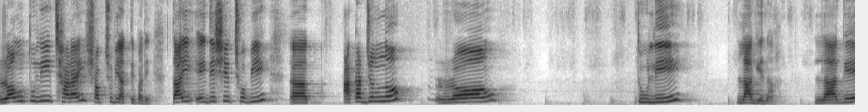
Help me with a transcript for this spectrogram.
রং তুলি ছাড়াই সব ছবি আঁকতে পারে। তাই এই দেশের ছবি আঁকার জন্য রং তুলি লাগে না। লাগে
